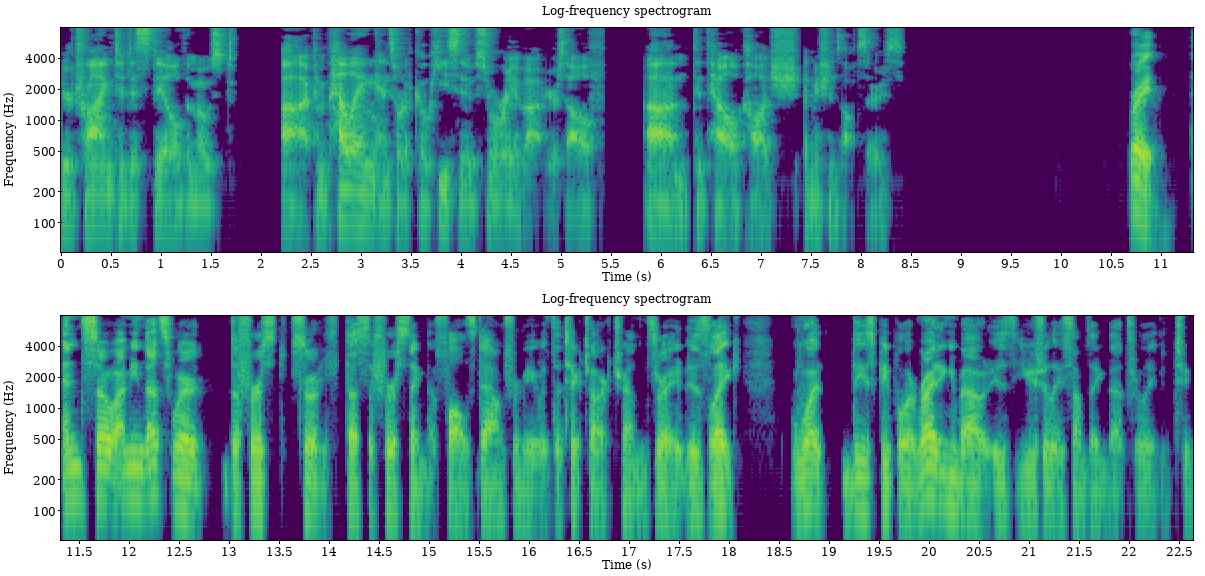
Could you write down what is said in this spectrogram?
you're trying to distill the most uh, compelling and sort of cohesive story about yourself um, to tell college admissions officers. Right. And so, I mean, that's where the first sort of that's the first thing that falls down for me with the TikTok trends, right? Is like what these people are writing about is usually something that's related to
